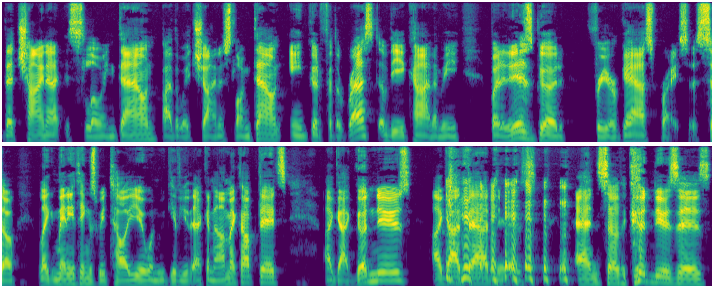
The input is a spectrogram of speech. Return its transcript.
that China is slowing down. By the way, China slowing down ain't good for the rest of the economy, but it is good for your gas prices. So, like many things we tell you when we give you the economic updates, I got good news, I got bad news. and so the good news is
